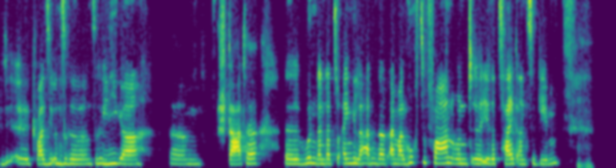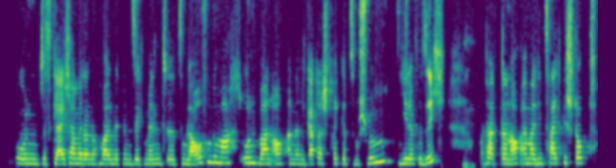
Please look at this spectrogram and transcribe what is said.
äh, quasi unsere, unsere Liga-Starter ähm, äh, wurden dann dazu eingeladen, dort einmal hochzufahren und äh, ihre Zeit anzugeben. Mhm. Und das gleiche haben wir dann nochmal mit einem Segment äh, zum Laufen gemacht und waren auch an der Regattastrecke zum Schwimmen, jeder für sich. Mhm. Und hat dann auch einmal die Zeit gestoppt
